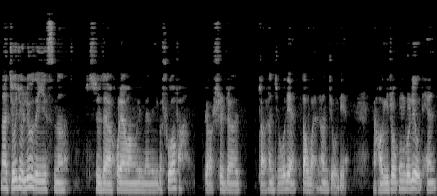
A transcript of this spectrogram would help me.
那“九九六”的意思呢，是在互联网里面的一个说法。表示着早上九点到晚上九点，然后一周工作六天，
